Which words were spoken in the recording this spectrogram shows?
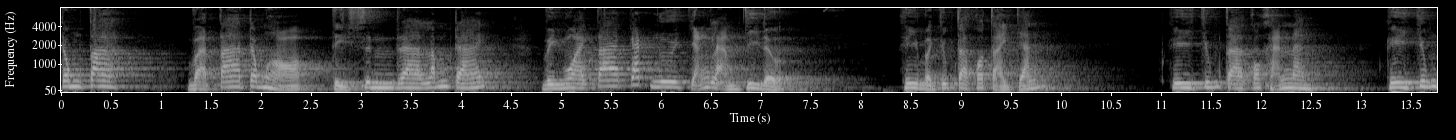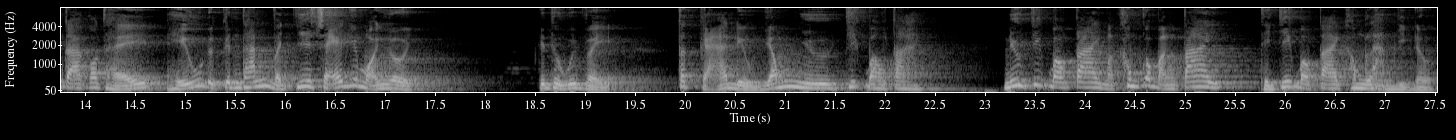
trong ta và ta trong họ thì sinh ra lắm trái, vì ngoài ta các ngươi chẳng làm chi được. Khi mà chúng ta có tài chánh, khi chúng ta có khả năng, khi chúng ta có thể hiểu được kinh thánh và chia sẻ với mọi người kính thưa quý vị, tất cả đều giống như chiếc bao tay. Nếu chiếc bao tay mà không có bàn tay, thì chiếc bao tay không làm gì được.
